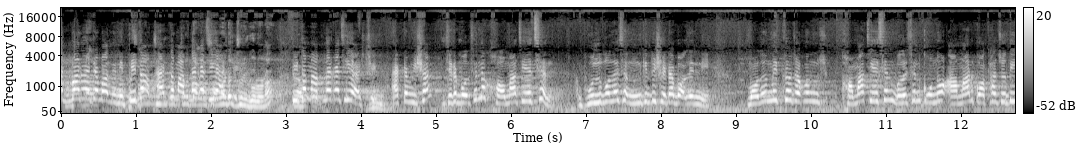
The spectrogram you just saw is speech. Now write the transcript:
একবারও এটা বলেনি। প্রীতম একদম আপনার কাছেই আসছি চুরি করো না। প্রীতম আপনার কাছেই আসছি। একটা বিষয় যেটা বলছেন না ক্ষমা চেয়েছেন ভুল বলেছেন উনি কিন্তু সেটা বলেননি। মদন মিত্র যখন ক্ষমা চেয়েছেন বলেছেন কোনো আমার কথা যদি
